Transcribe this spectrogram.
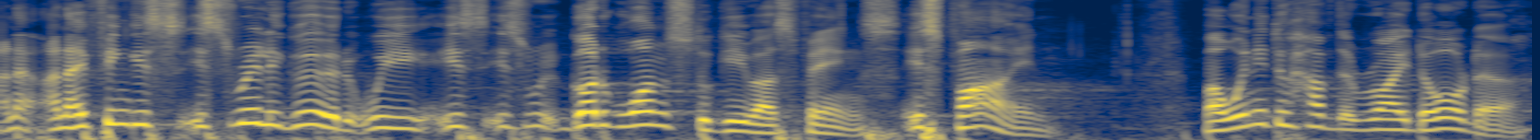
and, and I think it's, it's really good. We, it's, it's, God wants to give us things, it's fine. But we need to have the right order.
